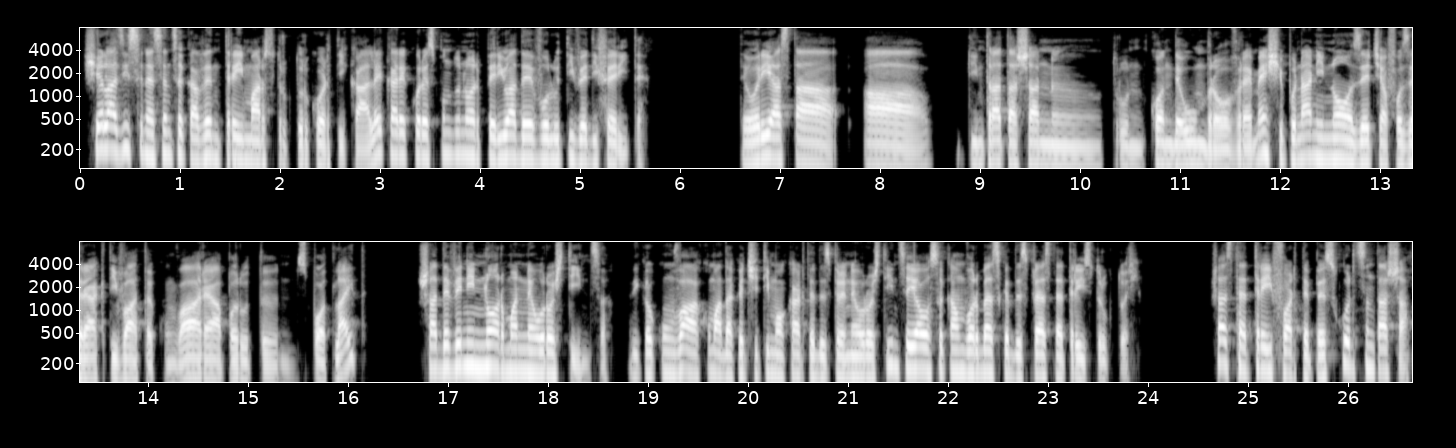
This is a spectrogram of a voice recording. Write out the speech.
Și el a zis în esență că avem trei mari structuri corticale care corespund unor perioade evolutive diferite. Teoria asta a intrat așa într-un con de umbră o vreme și până anii 90 a fost reactivată cumva, a reapărut în spotlight și a devenit normă în neuroștiință. Adică cumva acum dacă citim o carte despre neuroștiință, ea o să cam vorbească despre astea trei structuri. Și astea trei foarte pe scurt sunt așa.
